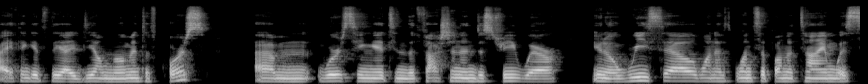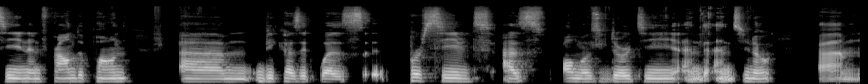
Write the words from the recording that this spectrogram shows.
I think it's the ideal moment, of course. Um, we're seeing it in the fashion industry where, you know, resale one of, once upon a time was seen and frowned upon um, because it was perceived as almost dirty and, and you know, um,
